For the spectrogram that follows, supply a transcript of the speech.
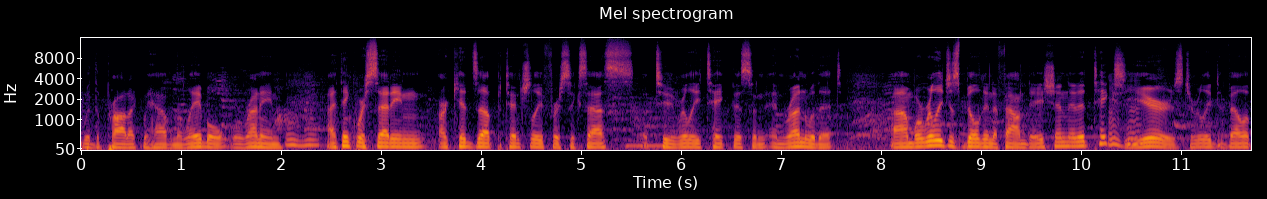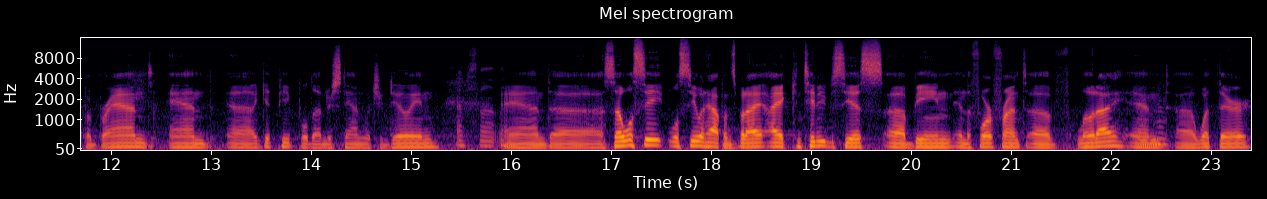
with the product we have and the label we're running, I think we're setting our kids up potentially for success to really take this and, and run with it. Um, we're really just building a foundation, and it takes years to really develop a brand and uh, get people to understand what you're doing. Absolutely. And uh, so we'll see. We'll see what happens. But I, I continue to see us uh, being in the forefront of Lodi and uh, what they're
